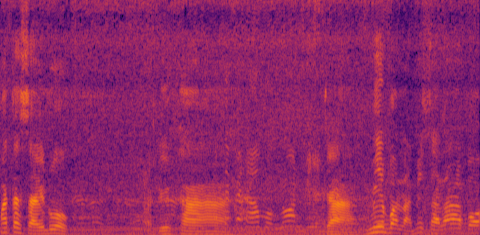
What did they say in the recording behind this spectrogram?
มาแต่ใส่ลูกสวัสดีค่ะไปหาหมองนอนจ้ามีบอลล่ะมีสาราบอ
